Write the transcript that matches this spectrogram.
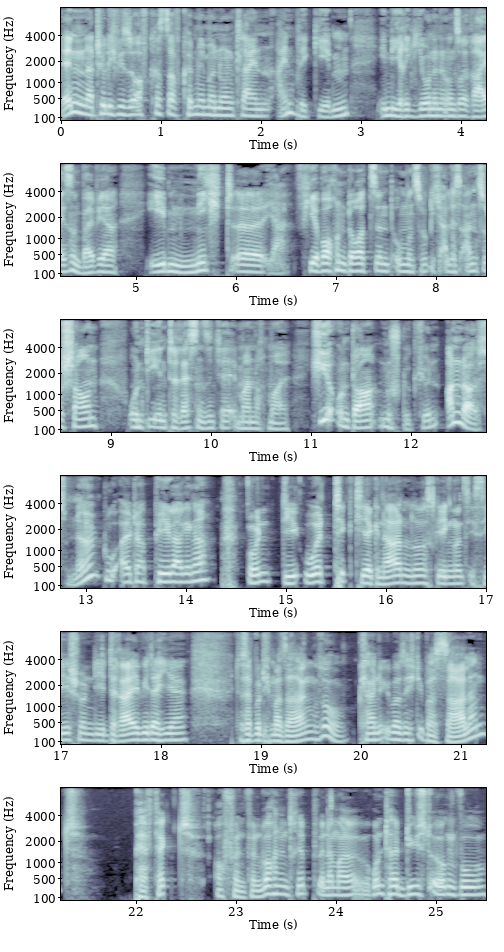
Denn natürlich, wie so oft, Christoph, können wir immer nur einen kleinen Einblick geben in die Regionen in unsere Reisen, weil wir eben nicht äh, ja, vier Wochen dort sind, um uns wirklich alles anzuschauen. Und die Interessen sind ja immer nochmal hier und da ein Stückchen anders, ne, du alter Pilgergänger? Und die Uhr tickt hier gnadenlos gegen uns. Ich sehe schon die drei wieder hier. Deshalb würde ich mal sagen, so, kleine Übersicht über Saarland perfekt, auch für, für einen Wochenendtrip, wenn er mal runterdüst irgendwo,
